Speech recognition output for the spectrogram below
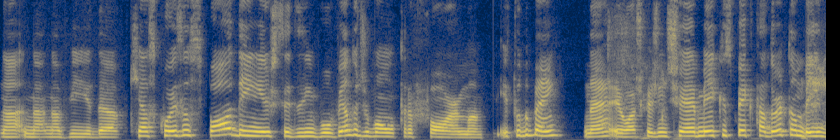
na, na, na, vida, que as coisas podem ir se desenvolvendo de uma outra forma. E tudo bem, né? Eu acho que a gente é meio que espectador também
